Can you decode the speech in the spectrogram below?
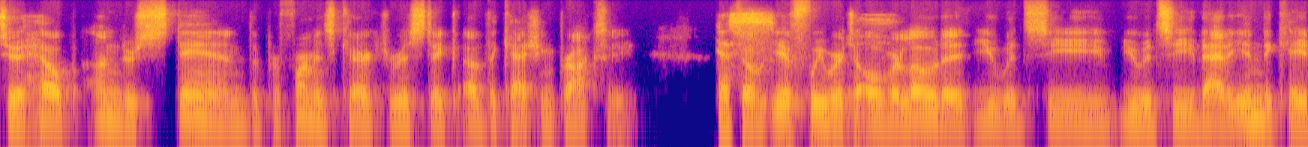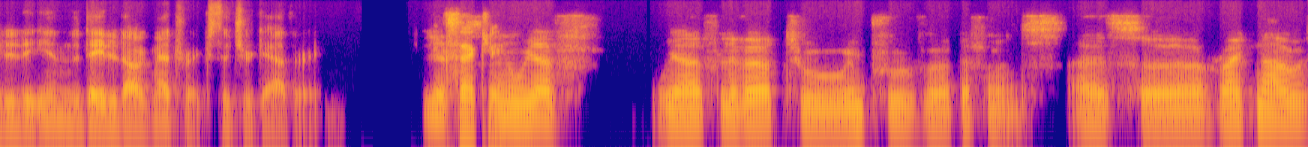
to help understand the performance characteristic of the caching proxy. Yes. So if we were to overload it, you would see, you would see that indicated in the Datadog metrics that you're gathering. Yes, Exactly. and we have we have lever to improve uh, performance. As uh, right now,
